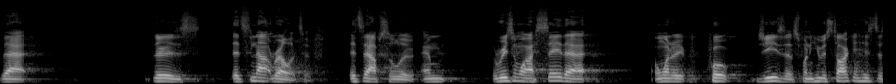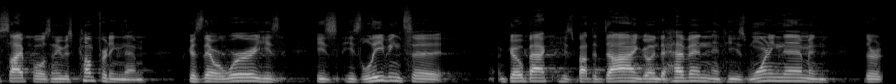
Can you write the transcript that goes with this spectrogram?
that there's, it's not relative, it's absolute. And the reason why I say that, I want to quote Jesus when he was talking to his disciples and he was comforting them because they were worried. He's, he's, he's leaving to go back, he's about to die and go into heaven, and he's warning them, and they're,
